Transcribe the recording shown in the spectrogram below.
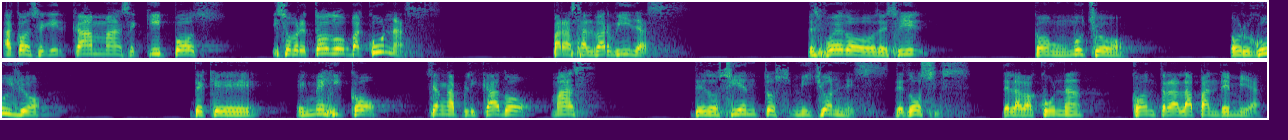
a conseguir camas, equipos y sobre todo vacunas para salvar vidas. Les puedo decir con mucho orgullo de que en México se han aplicado más de 200 millones de dosis de la vacuna contra la pandemia.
